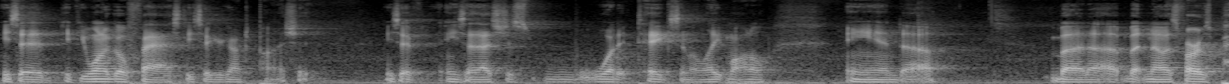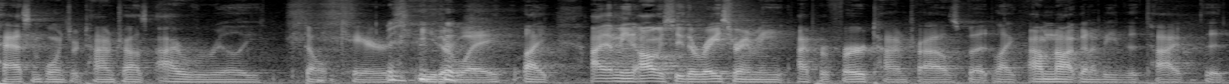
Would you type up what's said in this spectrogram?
He said, "If you want to go fast," he said, "you're going to have to punish it." He said, "He said that's just what it takes in a late model," and uh, but uh, but no, as far as passing points or time trials, I really don't care either way. Like I, I mean, obviously the racer in me, I prefer time trials, but like I'm not gonna be the type that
